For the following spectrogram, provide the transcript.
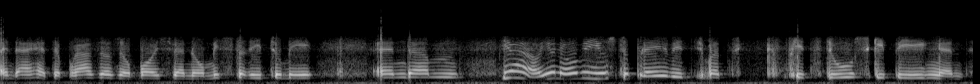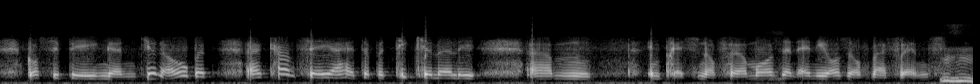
and I had a brother, so boys were no mystery to me. And um, yeah, you know, we used to play with what kids do, skipping and gossiping, and you know. But I can't say I had a particularly um, impression of her more than any other of my friends. Mm-hmm.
